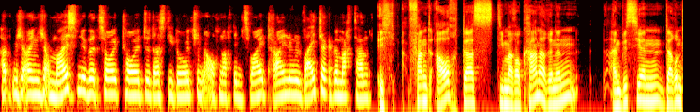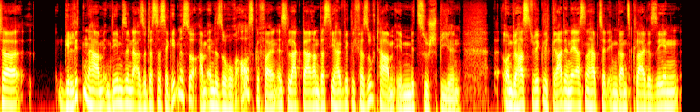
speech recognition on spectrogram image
hat mich eigentlich am meisten überzeugt heute, dass die Deutschen auch nach dem 2-3-0 weitergemacht haben. Ich fand auch, dass die Marokkanerinnen ein bisschen darunter gelitten haben in dem Sinne, also dass das Ergebnis so am Ende so hoch ausgefallen ist, lag daran, dass sie halt wirklich versucht haben, eben mitzuspielen. Und du hast wirklich gerade in der ersten Halbzeit eben ganz klar gesehen,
